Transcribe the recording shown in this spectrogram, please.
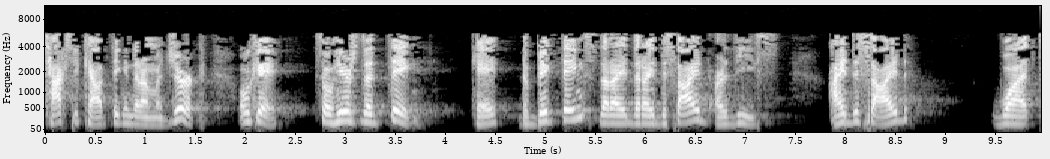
taxi cab thinking that I'm a jerk. Okay, so here's the thing. Okay, the big things that I, that I decide are these. I decide what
